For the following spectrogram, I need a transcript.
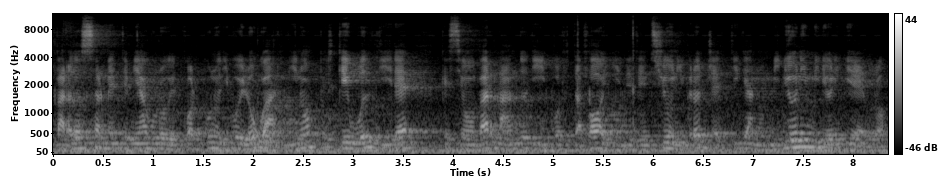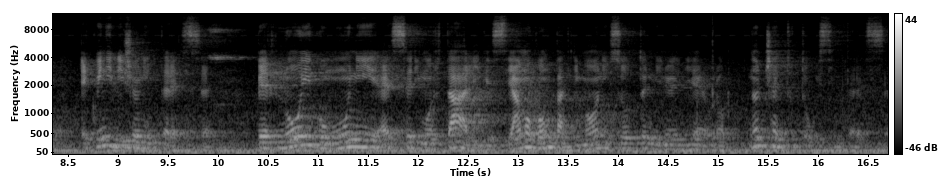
paradossalmente mi auguro che qualcuno di voi lo guardino perché vuol dire che stiamo parlando di portafogli, detenzioni, progetti che hanno milioni e milioni di euro e quindi lì c'è un interesse. Per noi comuni esseri mortali che stiamo con patrimoni sotto il milione di euro non c'è tutto questo interesse.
